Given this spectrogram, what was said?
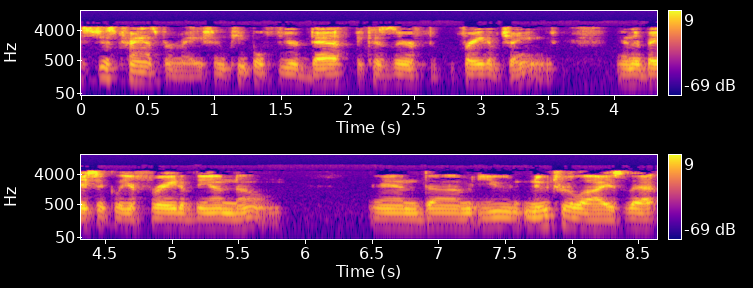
it's just transformation. People fear death because they're afraid of change, and they're basically afraid of the unknown. And um, you neutralize that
